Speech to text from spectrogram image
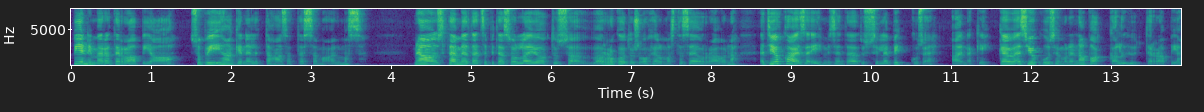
pieni määrä terapiaa sopii ihan kenelle tahansa tässä maailmassa. Minä olen sitä mieltä, että se pitäisi olla jo tuossa rokotusohjelmasta seuraavana. Että jokaisen ihmisen täytyisi sille pikkusen ainakin käydä edes joku semmoinen napakka lyhyt terapia,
